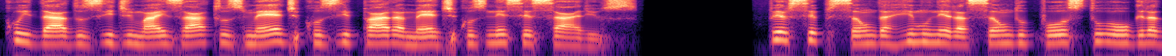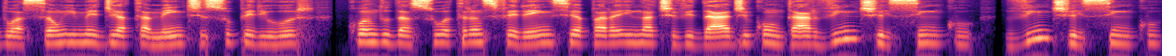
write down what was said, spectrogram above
cuidados e demais atos médicos e paramédicos necessários percepção da remuneração do posto ou graduação imediatamente superior, quando da sua transferência para inatividade contar 25, 25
